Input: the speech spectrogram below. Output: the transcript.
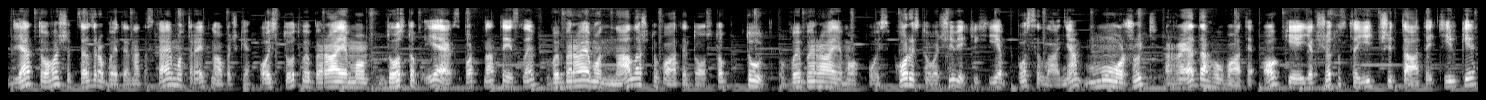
Для того, щоб це зробити, натискаємо три кнопочки. Ось тут вибираємо доступ і експорт, натисли, вибираємо налаштувати доступ. Тут вибираємо ось користувачів, яких є посилання, можуть редагувати. Окей, якщо тут стоїть читати тільки,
